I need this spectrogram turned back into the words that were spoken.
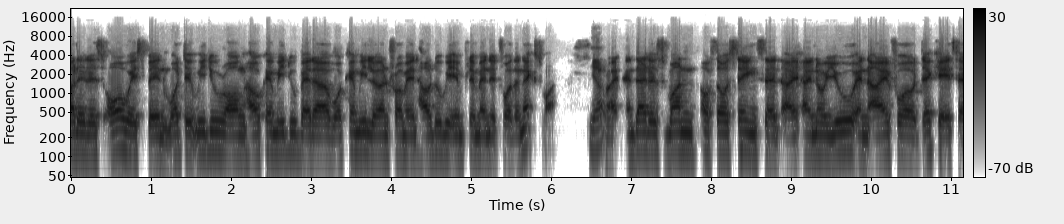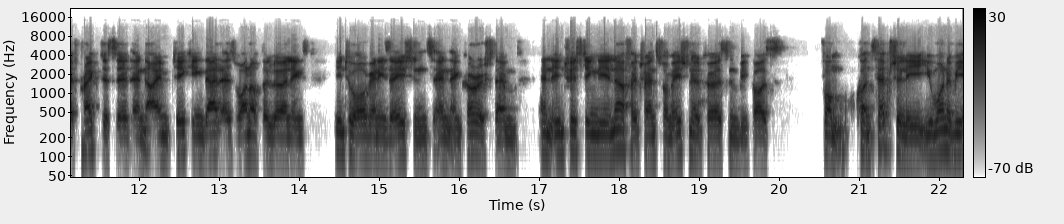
but it has always been what did we do wrong? How can we do better? What can we learn from it? How do we implement it for the next one? Yeah. Right? And that is one of those things that I, I know you and i for decades have practiced it and i'm taking that as one of the learnings into organizations and encourage them. And interestingly enough a transformational person because from conceptually you want to be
